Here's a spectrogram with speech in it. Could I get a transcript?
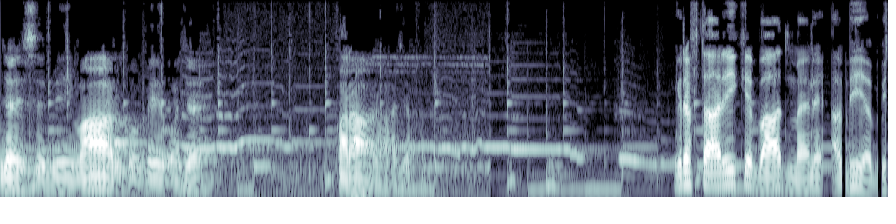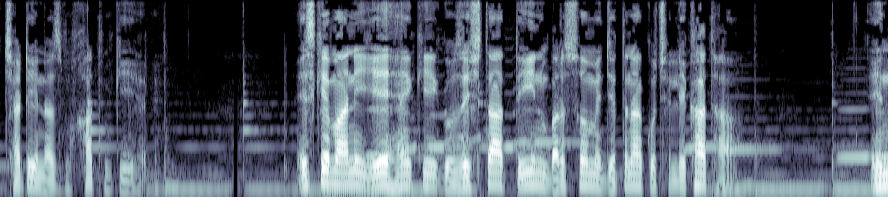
جیسے بیمار کو بے وجہ قرار آ جائے۔ گرفتاری کے بعد میں نے ابھی ابھی چھٹی نظم ختم کی ہے۔ اس کے معنی یہ ہے کہ گزشتہ تین برسوں میں جتنا کچھ لکھا تھا، ان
